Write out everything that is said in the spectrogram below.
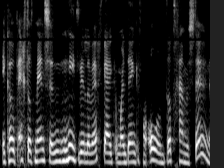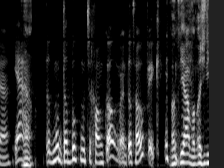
ik hoop echt dat mensen niet willen wegkijken, maar denken van, oh, dat gaan we steunen. Ja, Ja. Dat, moet, dat boek moet er gewoon komen, dat hoop ik. Want ja, want als je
